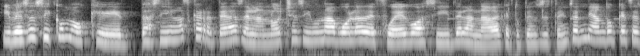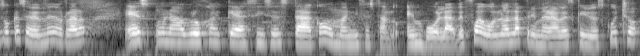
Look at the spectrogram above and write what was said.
y ves así como que, así en las carreteras en la noche, así una bola de fuego así de la nada que tú piensas está incendiando, ¿qué es eso que se ve medio raro? Es una bruja que así se está como manifestando en bola de fuego. No es la primera vez que yo escucho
